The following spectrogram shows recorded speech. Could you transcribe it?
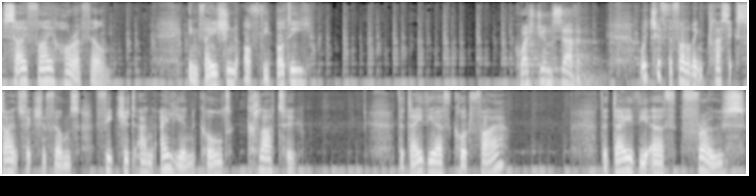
sci fi horror film Invasion of the Body. Question seven. Which of the following classic science fiction films featured an alien called Klaatu? The Day the Earth Caught Fire, The Day the Earth Froze,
